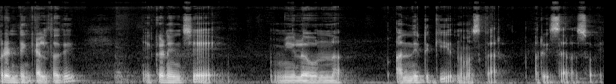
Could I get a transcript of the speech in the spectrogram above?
ప్రింటింగ్కి వెళ్తుంది. ఇక్కడి నుంచే మీలో ఉన్న అన్నిటికీ నమస్కారం. మరి సరస్వతి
